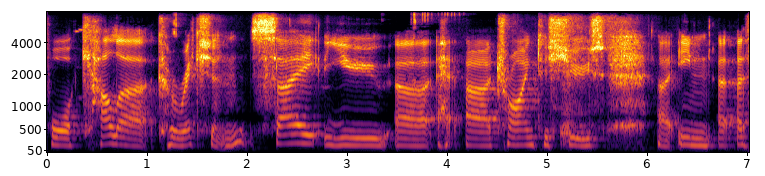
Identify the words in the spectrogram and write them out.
for color correction, say you uh, are trying to shoot uh, in a,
